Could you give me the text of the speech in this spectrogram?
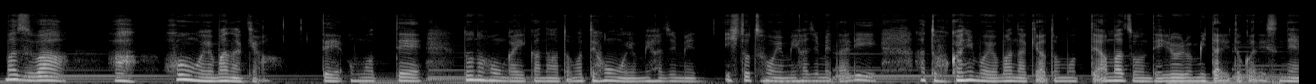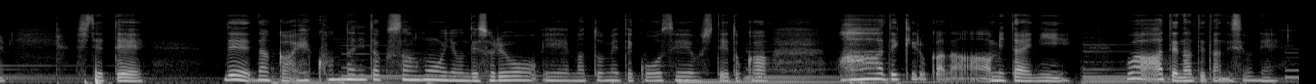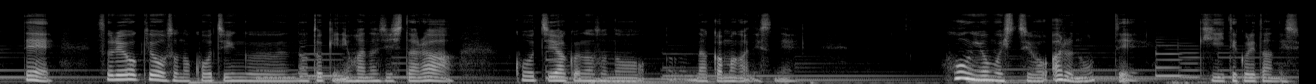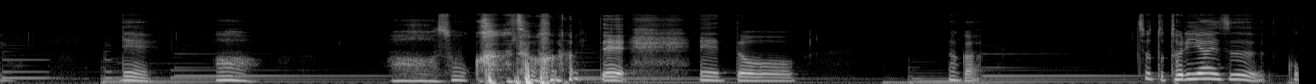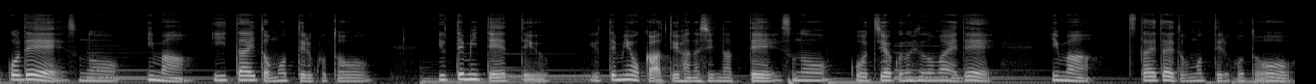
まずはあ本を読まなきゃって思ってどの本がいいかなと思って本を読み始め一つ本を読み始めたりあと他にも読まなきゃと思ってアマゾンでいろいろ見たりとかですねしててでなんかえこんなにたくさん本を読んでそれを、えー、まとめて構成をしてとかわあできるかなみたいにわーってなってたんですよね。でそれを今日そのコーチングの時にお話ししたらコーチ役のその仲間がですね「本読む必要あるの?」って聞いてくれたんですよ。でああああそうか と思ってえー、っとなんかちょっととりあえずここでその今言いたいと思ってることを言ってみてっていう言ってみようかっていう話になってそのコーチ役の人の前で今伝えたいと思ってることを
